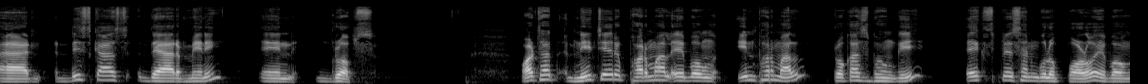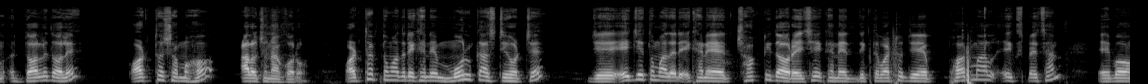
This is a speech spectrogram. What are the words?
and discuss their meaning in groups অর্থাৎ, নিচের ফর্মাল এবং ইনফর্মাল প্রকাশভঙ্গি, এক্সপ্রেশনগুলো পড়ো এবং দলে দলে অর্থসমূহ আলোচনা করো। অর্থাৎ তোমাদের এখানে মূল কাজটি হচ্ছে যে, এই যে তোমাদের এখানে ছকটি দেওয়া রয়েছে, এখানে দেখতে পাচ্ছ যে ফর্মাল এক্সপ্রেশন এবং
